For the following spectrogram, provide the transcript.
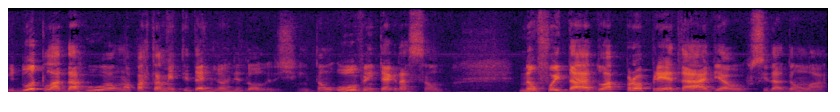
e do outro lado da rua um apartamento de 10 milhões de dólares. Então houve a integração. Não foi dado a propriedade ao cidadão lá.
